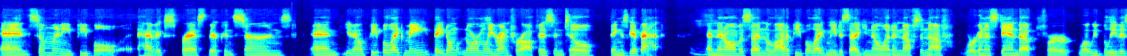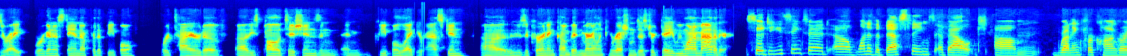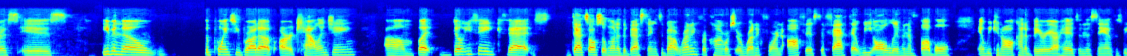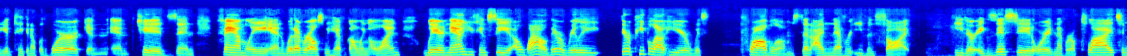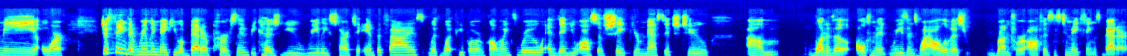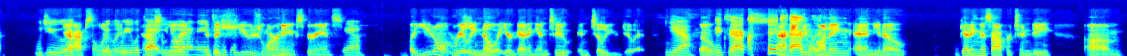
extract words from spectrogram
and so many people have expressed their concerns and you know people like me they don't normally run for office until things get bad mm-hmm. and then all of a sudden a lot of people like me decide you know what enough's enough we're going to stand up for what we believe is right we're going to stand up for the people we're tired of uh, these politicians and and people like Raskin uh, who's a current incumbent in Maryland Congressional District 8. We want him out of there. So, do you think that uh, one of the best things about um, running for Congress is, even though the points you brought up are challenging, um, but don't you think that that's also one of the best things about running for Congress or running for an office? The fact that we all live in a bubble and we can all kind of bury our heads in the sand because we get taken up with work and and kids and family and whatever else we have going on where now you can see oh wow there are really there are people out here with problems that i never even thought either existed or it never applied to me or just things that really make you a better person because you really start to empathize with what people are going through and then you also shape your message to um, one of the ultimate reasons why all of us run for office is to make things better. Would you yeah, absolutely agree with absolutely. that? You know what I mean? It's because a huge it's, learning experience. Yeah. But you don't really know what you're getting into until you do it. Yeah. So exactly. exactly. Actually running and you know getting this opportunity um,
